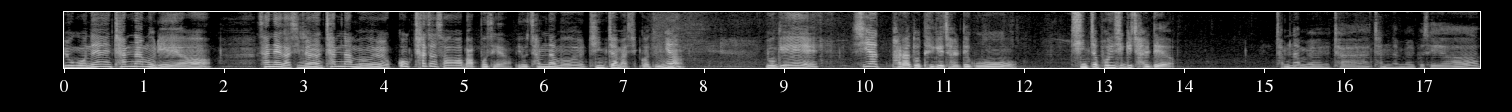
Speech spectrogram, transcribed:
요거는 참나물이에요. 산에 가시면 참나물 꼭 찾아서 맛보세요. 요 참나물 진짜 맛있거든요. 요게 씨앗 발아도 되게 잘 되고 진짜 번식이 잘 돼요. 참나물 자 참나물 보세요.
